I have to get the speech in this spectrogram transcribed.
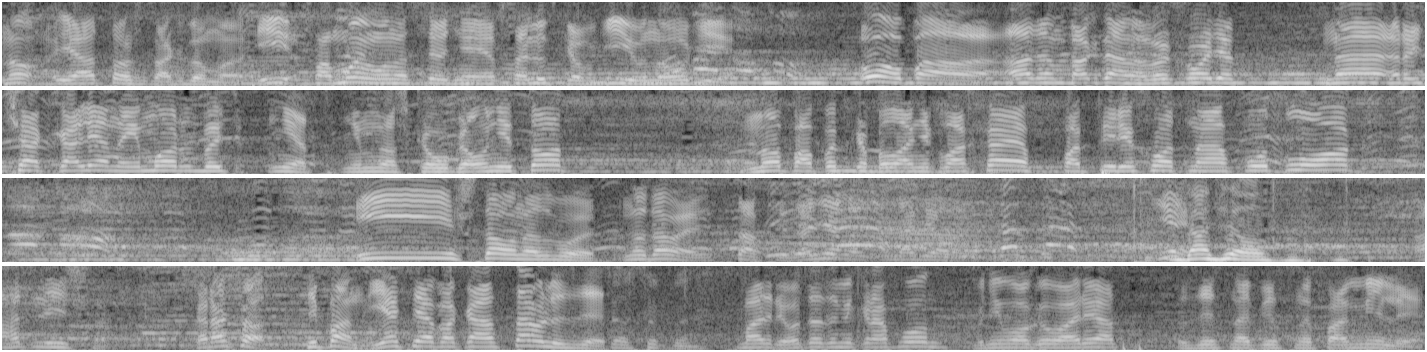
Ну, я тоже так думаю. И, по-моему, у нас сегодня и абсолютка в ги и в ноуги. Опа! Адам Богданов выходит на рычаг колена и, может быть, нет, немножко угол не тот. Но попытка была неплохая. По переход на футлок. И что у нас будет? Ну давай, ставки, доделай, доделай. Есть. Доделал. Отлично. Хорошо, Степан, я тебя пока оставлю здесь. Всё, супер. Смотри, вот это микрофон, в него говорят, здесь написаны фамилии.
